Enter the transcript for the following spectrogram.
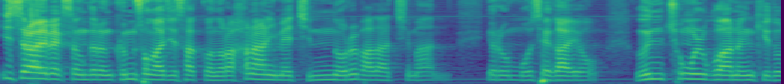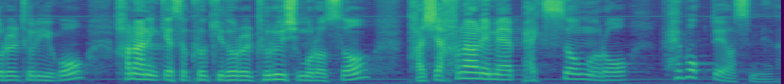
이스라엘 백성들은 금송아지 사건으로 하나님의 진노를 받았지만 여러분 모세가요 은총을 구하는 기도를 드리고 하나님께서 그 기도를 들으심으로써 다시 하나님의 백성으로 회복되었습니다.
